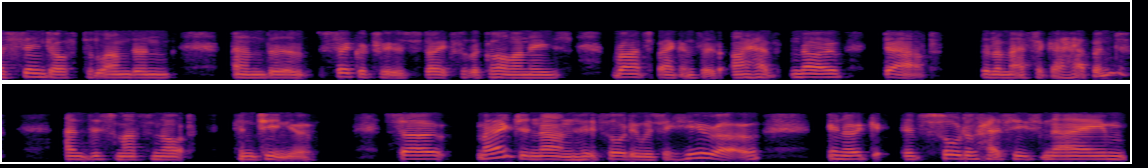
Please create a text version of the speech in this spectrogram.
are sent off to London, and the Secretary of State for the Colonies writes back and said, I have no doubt that a massacre happened and this must not continue. So Major Nunn, who thought he was a hero, you know, sort of has his name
